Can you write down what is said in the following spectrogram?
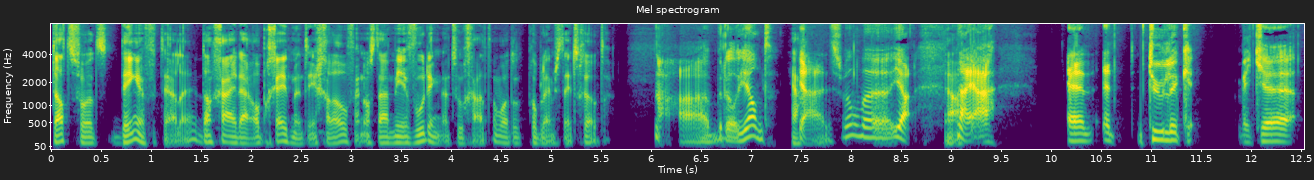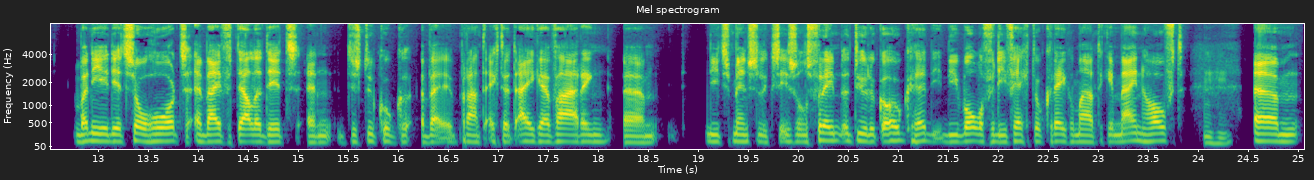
dat soort dingen vertellen, dan ga je daar op een gegeven moment in geloven. En als daar meer voeding naartoe gaat, dan wordt het probleem steeds groter. Nou, briljant. Ja, ja het is wel. Uh, ja. Nou ja, en het, natuurlijk, weet je, wanneer je dit zo hoort en wij vertellen dit, en het is natuurlijk ook, wij praten echt uit eigen ervaring. Um, niets menselijks is ons vreemd natuurlijk ook. Hè. Die, die wolven die vechten ook regelmatig in mijn hoofd. Mm -hmm.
